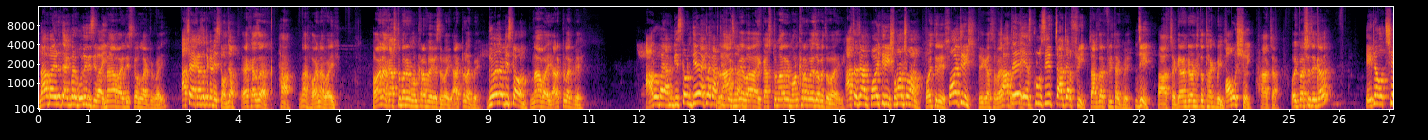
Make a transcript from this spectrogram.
না ভাই এটা তো একবার বলে দিছি ভাই। না ভাই ডিসকাউন্ট লাগবে ভাই। আচ্ছা এক হাজার টাকা ডিসকাউন্ট যান এক হাজার? হ্যাঁ। না হয় না ভাই। হয় না কাস্টমারের মন খারাপ হয়ে গেছে ভাই। আর আরেকটু লাগবে? দুই হাজার ডিসকাউন্ট না ভাই আরেকটু লাগবে। আরও ভাই আমি ডিসকাউন্ট দিয়ে এক লাখ আটত্রিশ লাগবে ভাই। কাস্টমারের মন খারাপ হয়ে যাবে তো ভাই। আচ্ছা যান পঁয়ত্রিশ সমান সমান। পঁয়ত্রিশ। পঁয়ত্রিশ। ঠিক আছে ভাই সাথে exclusive charger free charger free থাকবে? জি। আচ্ছা গ্যারান্টি ওয়ারেন্টি তো থাকবেই। অবশ্যই। আচ্ছা ওই পাশে যেটা? এটা হচ্ছে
